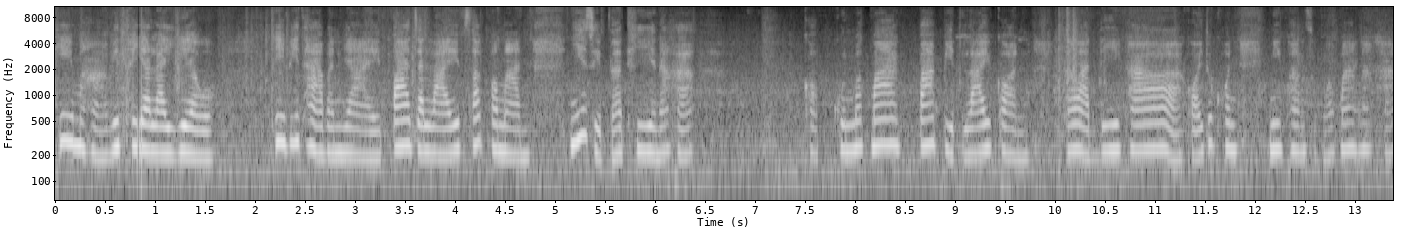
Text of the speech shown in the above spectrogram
ที่มหาวิทยาลัยเยล ที่พิธาบรรยาย ป้าจะไลฟ์สักประมาณ 20 นาทีนะคะ ขอบคุณมากๆ ป้าปิดไลฟ์ก่อน สวัสดีค่ะ ขอให้ทุกคนมีความสุขมากๆนะคะ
